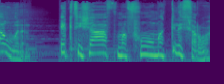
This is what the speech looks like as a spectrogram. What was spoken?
أولا اكتشاف مفهومك للثروة.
